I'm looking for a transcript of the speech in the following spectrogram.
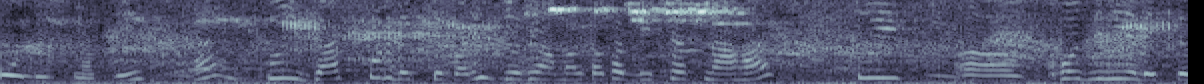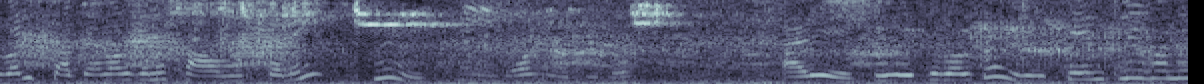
বলিস না প্লিজ হ্যাঁ? তুই জাজ করে দেখতে পারিস, যদি আমার কথা বিশ্বাস না হয়। তুই খোঁজ নিয়ে দেখতে পারিস, তাতে আমার কোনো সমস্যা নেই। হুম? আরে, কি হয়েছে বলতো? রিসেন্টলি মানে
